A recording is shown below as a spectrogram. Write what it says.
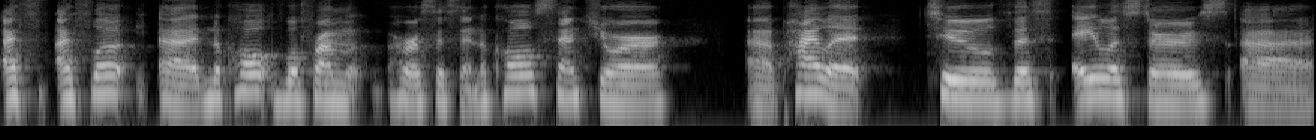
I I float uh, Nicole well from her assistant. Nicole sent your uh, pilot to this A-listers uh,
